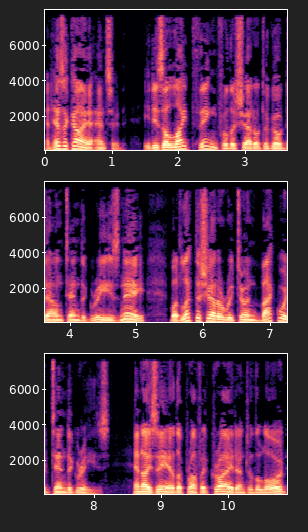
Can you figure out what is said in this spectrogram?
And Hezekiah answered, it is a light thing for the shadow to go down ten degrees, nay, but let the shadow return backward ten degrees. And Isaiah the prophet cried unto the Lord,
